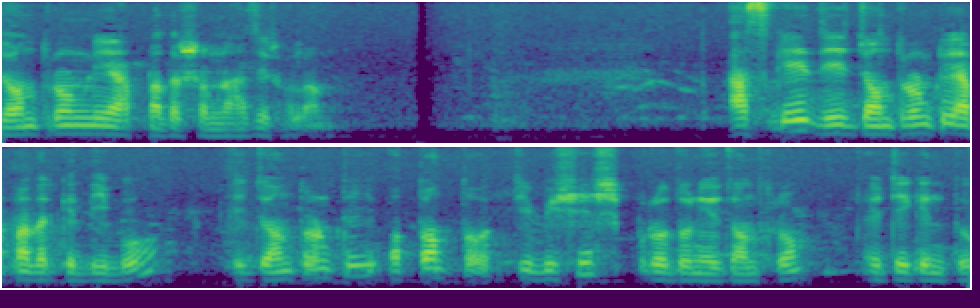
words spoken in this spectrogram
যন্ত্র নিয়ে আপনাদের সামনে হাজির হলাম। আজকে যে যন্ত্রটি আপনাদেরকে দিব, এই যন্ত্রণটি অত্যন্ত একটি বিশেষ প্রয়োজনীয় যন্ত্র। এটি কিন্তু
